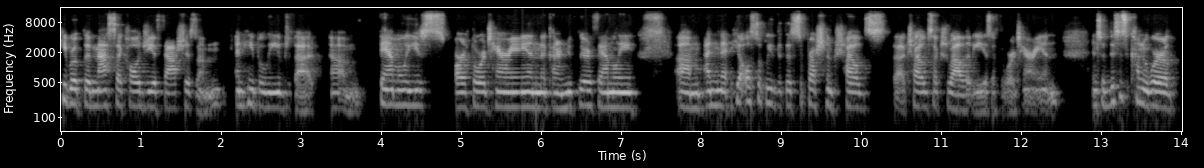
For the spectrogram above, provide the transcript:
He wrote the Mass Psychology of Fascism, and he believed that um, families are authoritarian, the kind of nuclear family, um, and that he also believed that the suppression of child's uh, child sexuality is authoritarian. And so this is kind of where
